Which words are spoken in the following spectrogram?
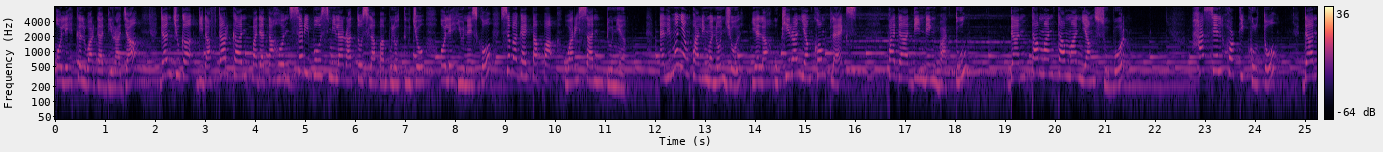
oleh keluarga diraja dan juga didaftarkan pada tahun 1987 oleh UNESCO sebagai tapak warisan dunia. Elemen yang paling menonjol ialah ukiran yang kompleks pada dinding batu dan taman-taman yang subur, hasil hortikultur dan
